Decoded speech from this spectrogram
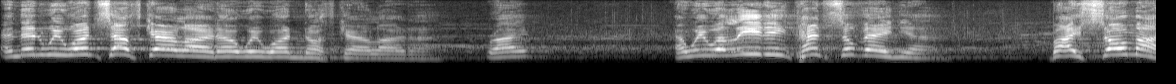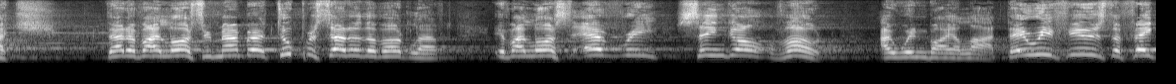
And then we won South Carolina. We won North Carolina, right? And we were leading Pennsylvania by so much that if I lost, remember, 2% of the vote left. If I lost every single vote, I win by a lot. They refused, the fake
